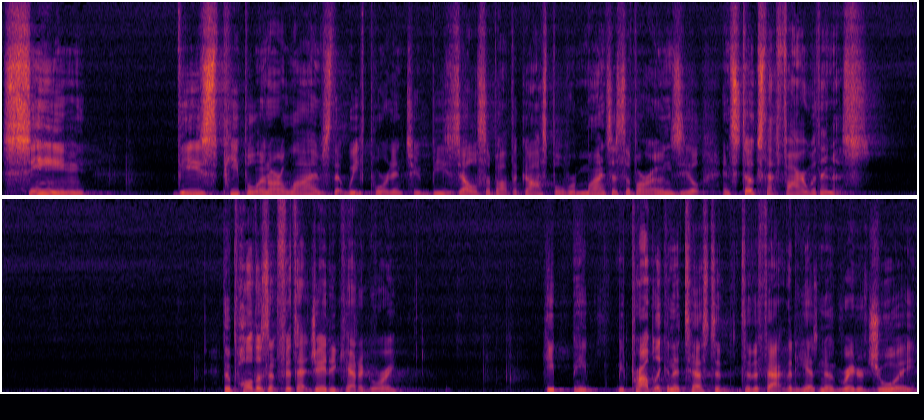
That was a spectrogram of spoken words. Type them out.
seeing these people in our lives that we've poured into be zealous about the gospel reminds us of our own zeal and stokes that fire within us. Though Paul doesn't fit that jaded category, he, he, he probably can attest to, to the fact that he has no greater joy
